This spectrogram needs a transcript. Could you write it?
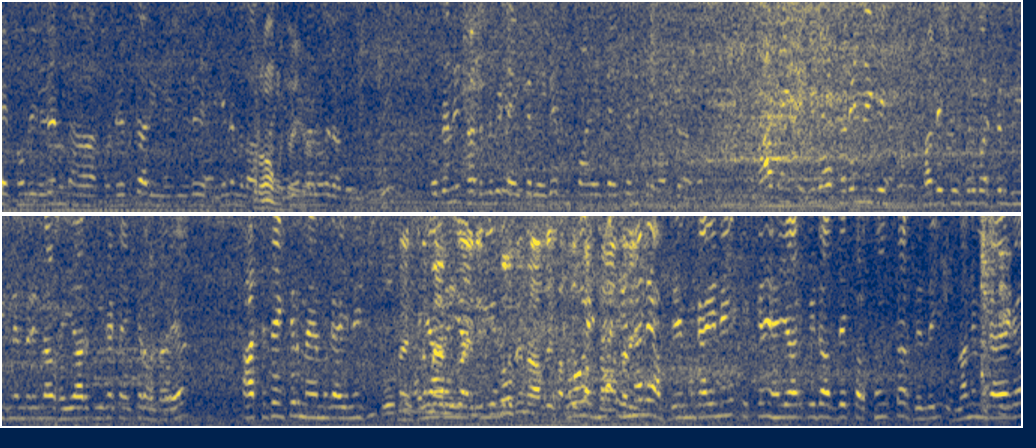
ਇੱਥੋਂ ਦੇ ਜਿਹੜੇ ਤੁਹਾਡੇ ਅਧਿਕਾਰੀ ਨੇ ਜਿਹੜੇ ਹੈਗੇ ਨੇ। ਉਹਨਾਂ ਨਾਲ ਗੱਲ ਹੋਈ ਸੀ। ਉਹ ਕਹਿੰਦੇ ਸਾਡੇ ਲਵੇ ਟੈਂਕਰ ਨਹੀਂ ਅਸੀਂ ਪਾਣੀ ਟੈਂਕਰ ਨਹੀਂ ਪ੍ਰਬੰਧ ਕਰਾਂਗੇ ਆਹ ਟੈਂਕਰ ਜਿਹੜੇ ਖੜੇ ਨੇਗੇ। ਸਾਡੇ ਸੋਸ਼ਲ ਵਰਕਰ ਵੀਰ ਨੇ ਮੇਰੇ ਨਾਲ 1000 ਰੁਪਏ ਦਾ ਟੈਂਕਰ ਆਉਂਦਾ ਰਿਹਾ। ਅੱਠ ਟੈਂਕਰ ਮੈਂ ਮੰਗਾਏ ਨੇ ਜੀ। ਹਜ਼ਾਰ ਹਜ਼ਾਰ ਰੁਪਏ ਦੋ ਇਹਨਾਂ ਇਹਨਾਂ ਨੇ ਆਪਦੇ ਮੰਗਾਏ ਨੇ। ਇੱਕ ਨੇ 1000 ਰੁਪਏ ਦਾ ਆਪਦੇ ਪਰਸਨਲ ਘਰ ਦੇ ਲਈ ਉਹਨਾਂ ਨੇ ਮੰਗਾਇਆਗਾ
